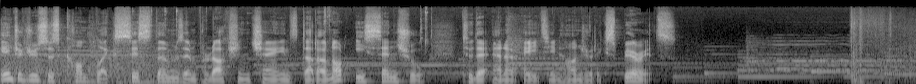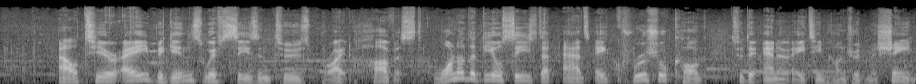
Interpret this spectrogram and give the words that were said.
introduces complex systems and production chains that are not essential to the Anno 1800 experience. Our Tier A begins with Season 2's Bright Harvest, one of the DLCs that adds a crucial cog to the Anno 1800 machine.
